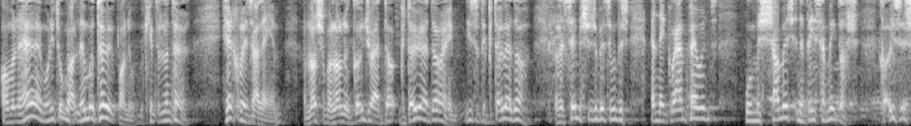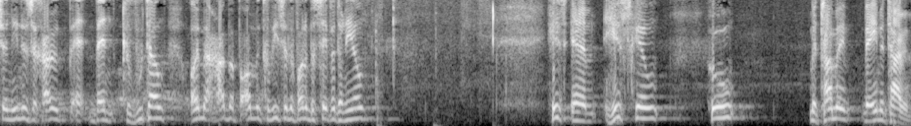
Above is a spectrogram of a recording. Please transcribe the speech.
What are you talking about? We came to learn Torah. Hecho is Aleim, and Adorim. These are the. And the same Hamikdash. And their grandparents were Mishamish in the. Ka'isa Shaninu Zechar ben Kavutal, Daniel. His, um, his skill, who Metame ve'imetarim.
